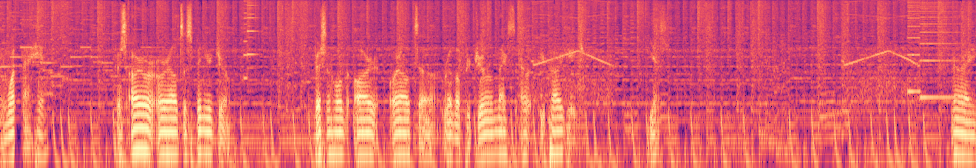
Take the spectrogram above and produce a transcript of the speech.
And what the hell? Press R or L to spin your drill. Press and hold R or L to rev up your drill and max out your power gauge. Yes. Alright.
